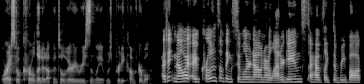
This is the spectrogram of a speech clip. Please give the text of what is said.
or I still curled in it up until very recently. It was pretty comfortable. I think now I, I curl in something similar now in our ladder games. I have like the Reebok,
